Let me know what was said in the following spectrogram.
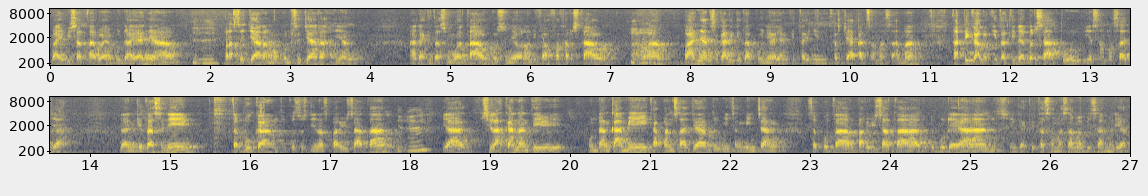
baik wisata baik budayanya prasejarah maupun sejarah yang ada kita semua tahu khususnya orang di Fafak harus tahu bahwa banyak sekali kita punya yang kita ingin kerjakan sama-sama. Tapi kalau kita tidak bersatu ya sama saja. Dan kita sini terbuka untuk khusus dinas pariwisata. Ya silahkan nanti undang kami kapan saja untuk bincang-bincang seputar pariwisata kebudayaan sehingga kita sama-sama bisa melihat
